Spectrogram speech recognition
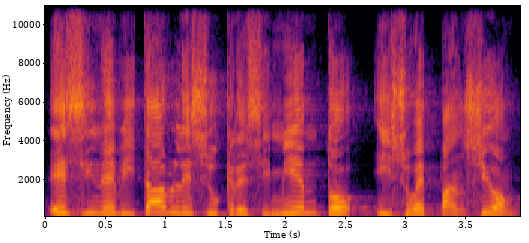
es inevitable su crecimiento y su expansión.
